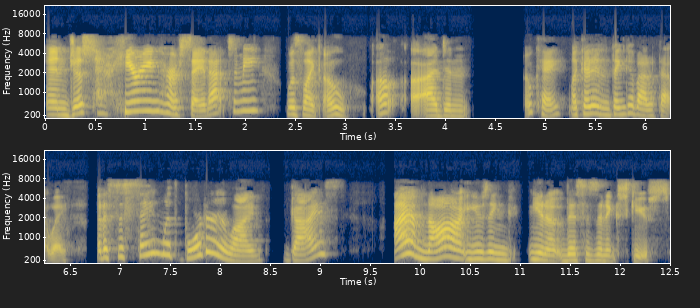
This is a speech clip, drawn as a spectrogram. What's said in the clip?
And just hearing her say that to me was like, oh, oh, I didn't, okay. Like I didn't think about it that way. But it's the same with borderline, guys. I am not using, you know, this as an excuse.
